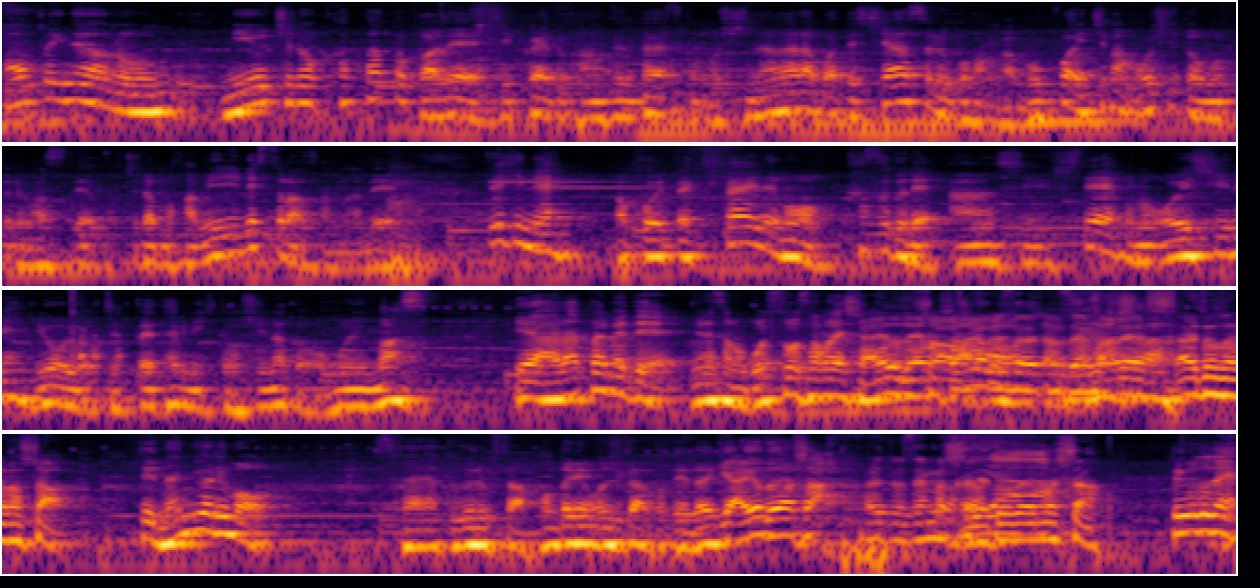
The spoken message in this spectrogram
まあ本当にねあの身内の方とかでしっかりと感染対策もしながらこうやってシェアするご飯が僕は一番美味しいと思っております。のでこちらもファミリーレストランさんなんでぜひね、まあ、こういった機会でも家族で安心してこの美味しいね料理を絶対食べに来てほしいなと思います。いや改めて皆様ごちそうさまでした。ありがとうございました。ありがとうございました。ありがとうございました。で何よりもスカイラックグループさん本当にお時間を取っていただきありがとうございました。ありがとうございました。ありがとうございました。ということで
